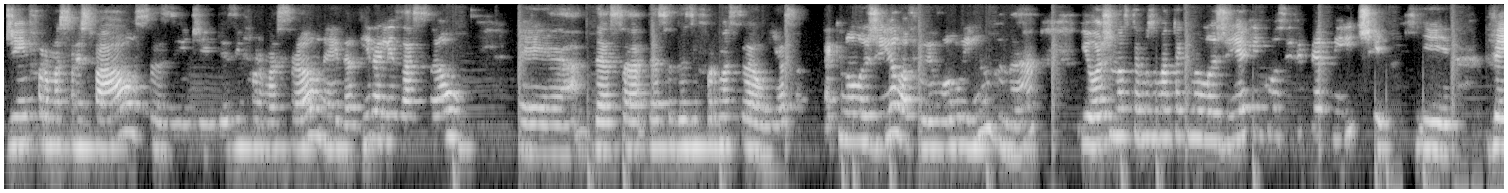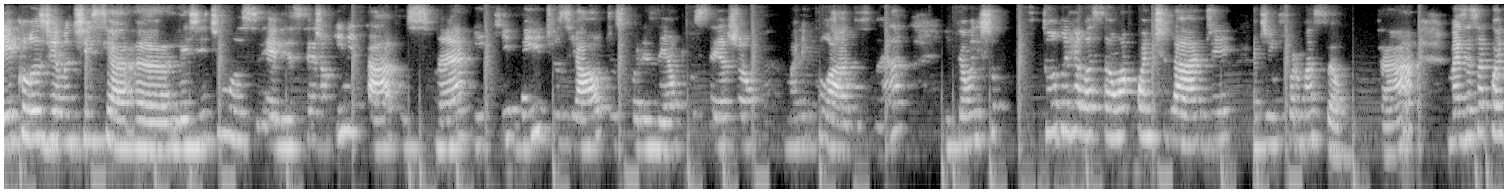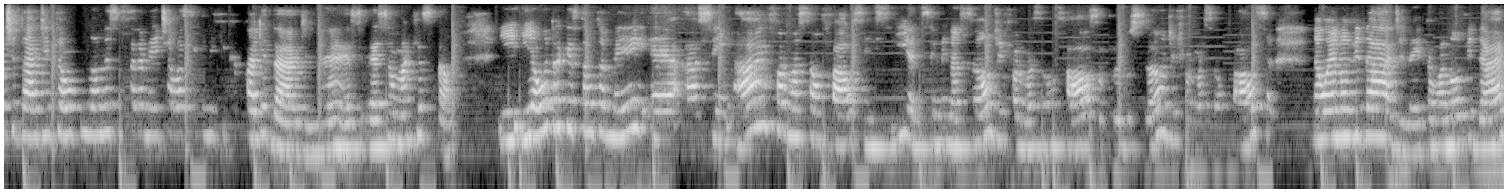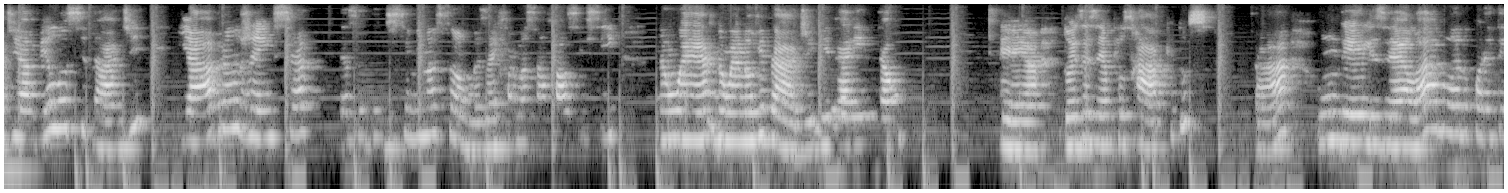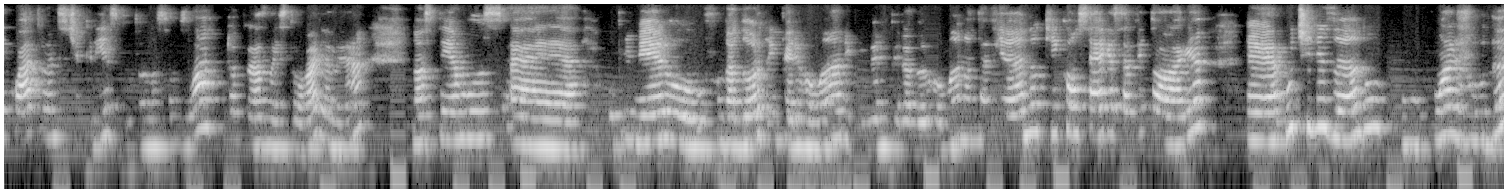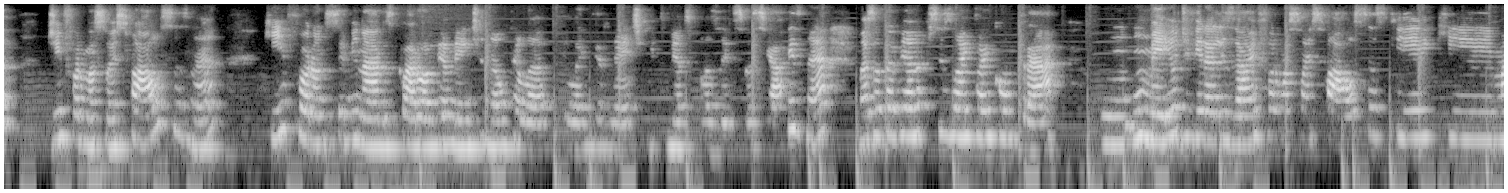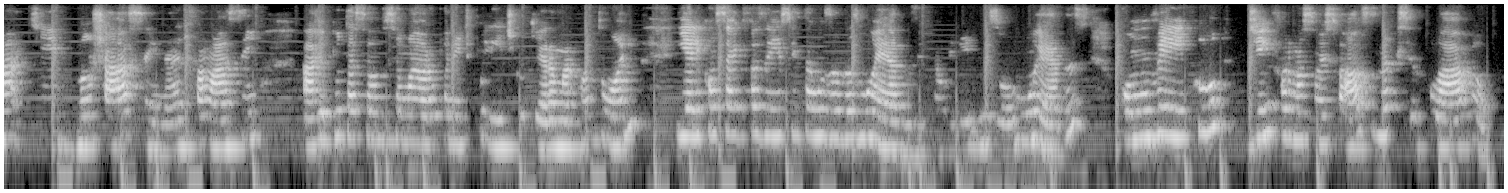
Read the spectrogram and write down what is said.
de informações falsas e de desinformação, né, e da viralização é, dessa, dessa desinformação. E essa tecnologia ela foi evoluindo, né? E hoje nós temos uma tecnologia que inclusive permite que veículos de notícia uh, legítimos eles sejam imitados, né? E que vídeos e áudios, por exemplo, sejam manipulados, né? Então isso tudo em relação à quantidade de informação tá? Mas essa quantidade, então, não necessariamente ela significa qualidade, né? Essa, essa é uma questão. E, e, a outra questão também é, assim, a informação falsa em si, a disseminação de informação falsa, a produção de informação falsa, não é novidade, né? Então, a novidade é a velocidade e a abrangência dessa disseminação, mas a informação falsa em si não é, não é novidade. E daí, então, é, dois exemplos rápidos tá? Um deles é lá no ano 44 a.C., então nós estamos lá para trás na história, né? Nós temos é, o primeiro fundador do Império Romano, o primeiro imperador romano, Otaviano, que consegue essa vitória é, utilizando, com a ajuda de informações falsas, né? que foram disseminadas, claro, obviamente não pela, pela internet, muito menos pelas redes sociais, né? Mas Otaviano precisou então encontrar um, um, meio de viralizar informações falsas que, que, que manchassem, né, difamassem a reputação do seu maior oponente político, que era Marco Antônio, e ele consegue fazer isso então usando as moedas. Então ele usou moedas como um veículo de informações falsas, né, que circulavam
